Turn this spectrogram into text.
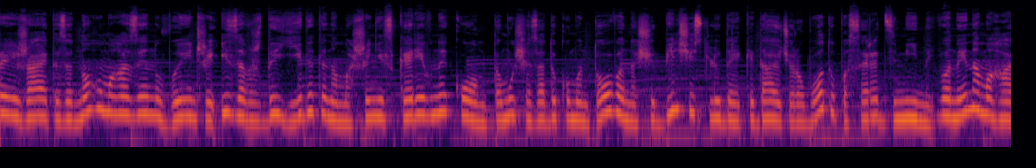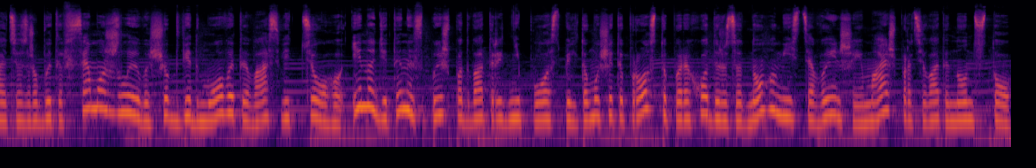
переїжджаєте з одного магазину в інший і завжди їдете на машині з керівником, тому що задокументовано, що більшість людей кидають роботу посеред зміни. Вони намагаються зробити все можливе, щоб відмовити вас від цього. Іноді ти не спиш по 2-3 дні поспіль, тому що ти просто переходиш з одного місця в інше і маєш працювати нон-стоп.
